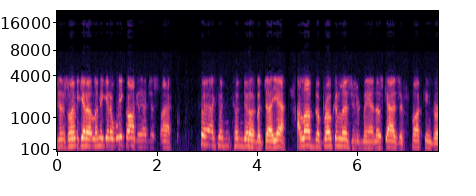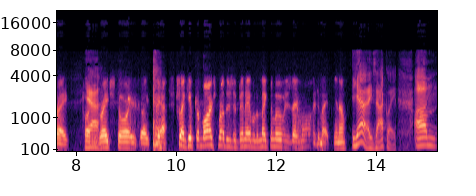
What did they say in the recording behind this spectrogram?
Just let me get a let me get a week off, and I just I, I couldn't couldn't do it. But uh, yeah, I love the Broken Lizard, man. Those guys are fucking great. Fucking Yeah. great stories. Like yeah, it's like if the Marx Brothers had been able to make the movies they wanted to make, you know. Yeah, exactly. Um,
